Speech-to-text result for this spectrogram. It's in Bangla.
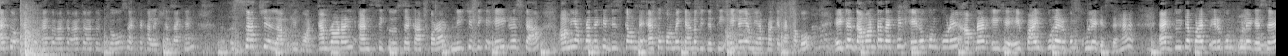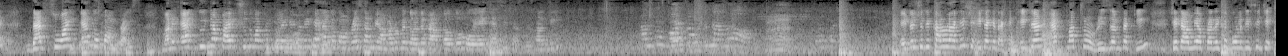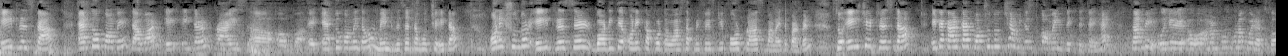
এত এত এত এত এত এত জোস একটা কালেকশন দেখেন। Such a lovely one embroidery and সিকোয়েন্সের কাজ করা। নিচের দিকে এই ড্রেসটা আমি আপনাদেরকে ডিসকাউন্টে এত কমে কেন দিতেছি, এটাই আমি আপনাকে দেখাবো। এইটার দামানটা দেখেন এরকম করে আপনার এই যে এই পাইপগুলো এরকম খুলে গেছে হ্যাঁ? এক দুইটা পাইপ এরকম খুলে গেছে। দ্যাটস ওয়াই এত কম প্রাইস মানে এক দুইটা পাইপ শুধুমাত্র খুলে গেছে দেখে এত কম প্রাইস আনবি আমার রুমে দরজাটা আটকাও তো ও এসি আসছে সানবি? হ্যাঁ। এটা যদি কারও লাগে সে এটাকে দেখেন। এইটার একমাত্র রিজনটা কি? সেটা আমি আপনাদেরকে বলে দিচ্ছি যে এই ড্রেসটা এত কমে দেওয়ার এইটার প্রাইস এত কমে দেওয়ার মেন রিজনটা হচ্ছে এটা। অনেক সুন্দর এই ড্রেসের বডিতে অনেক কাপড় দেওয়া আছে আপনি ফিফটি ফোর প্লাস বানাইতে পারবেন। সো এই যে ড্রেসটা এটা কার কার পছন্দ হচ্ছে আমি জাস্ট কমেন্ট দেখতে চাই হ্যাঁ? সানভি ওই যে আমার ফোনগুলো কই রাখছো?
